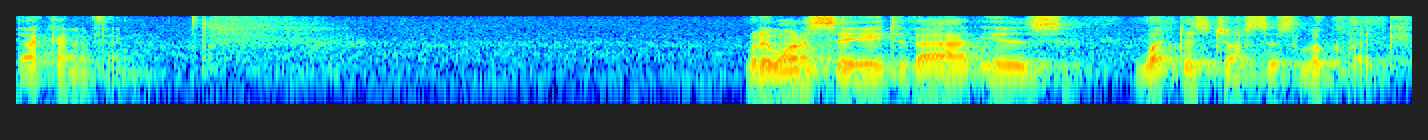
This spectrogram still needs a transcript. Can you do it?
that kind of thing. What I want to say to that is what does justice look like?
